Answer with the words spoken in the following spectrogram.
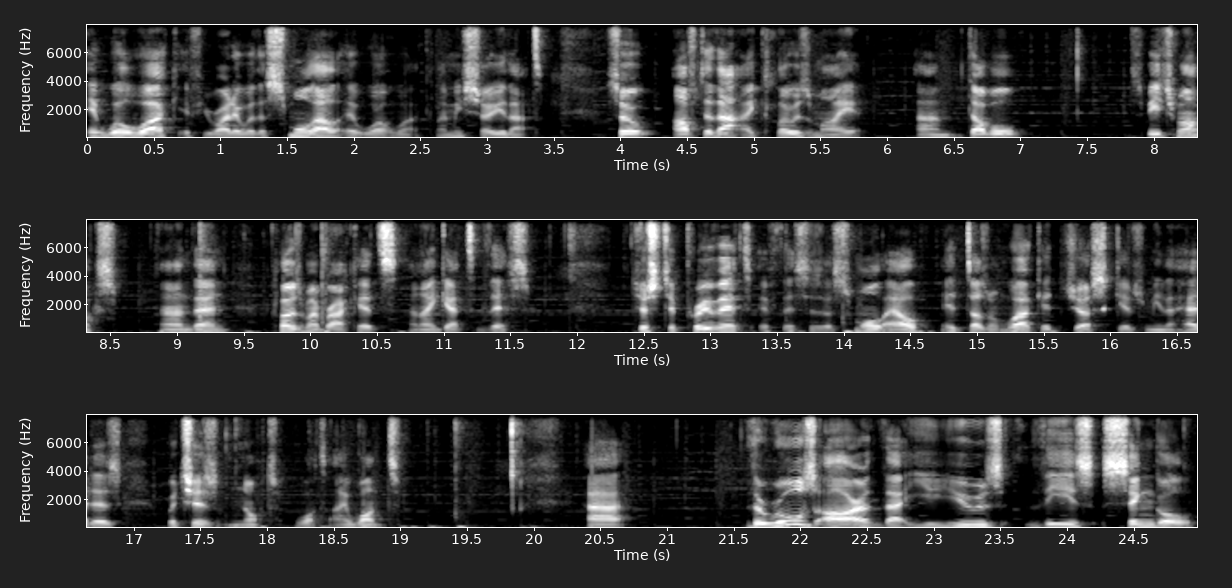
it will work. If you write it with a small l, it won't work. Let me show you that. So after that, I close my um, double speech marks and then close my brackets and I get this. Just to prove it, if this is a small l, it doesn't work. It just gives me the headers, which is not what I want. Uh, the rules are that you use these single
